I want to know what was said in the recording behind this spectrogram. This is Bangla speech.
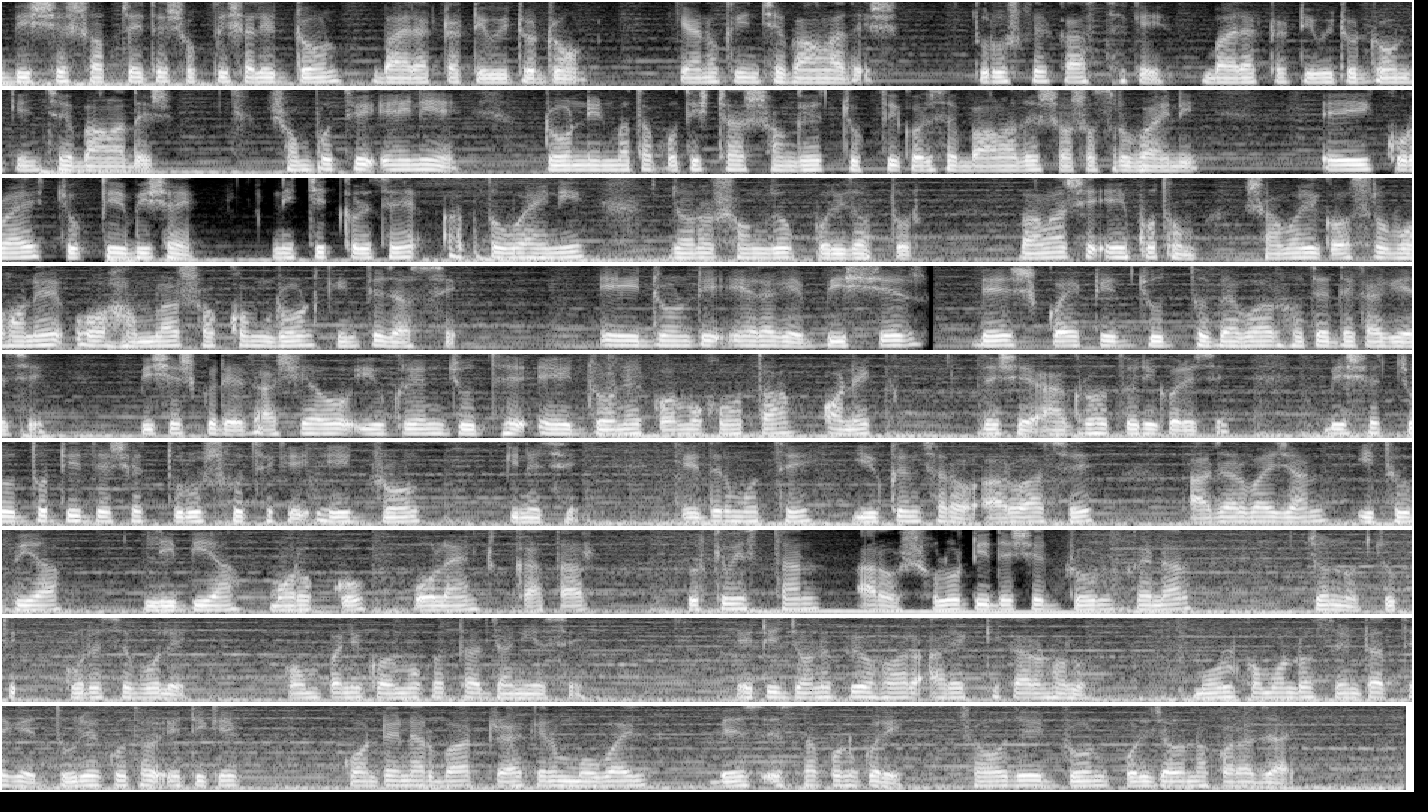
বিশ্বের সবচাইতে শক্তিশালী ড্রোন বাইরাক্টার টিভিটো ড্রোন। কেন কিনছে বাংলাদেশ? তুরস্কের কাছ থেকে বাইরাক্টার টিভিটো ড্রোন কিনছে বাংলাদেশ। সম্প্রতি এই নিয়ে ড্রোন নির্মাতা প্রতিষ্ঠার সঙ্গে চুক্তি করেছে বাংলাদেশ সশস্ত্র বাহিনী। এই ক্রয় চুক্তির বিষয়ে নিশ্চিত করেছে আত্মবাহিনী জনসংযোগ পরিদপ্তর। বাংলাদেশে এই প্রথম সামরিক অস্ত্র বহনে ও হামলার সক্ষম ড্রোন কিনতে যাচ্ছে। এই ড্রোনটি এর আগে বিশ্বের বেশ কয়েকটি যুদ্ধ ব্যবহার হতে দেখা গিয়েছে। বিশেষ করে রাশিয়া ও ইউক্রেন যুদ্ধে এই ড্রোনের কর্মক্ষমতা অনেক দেশে আগ্রহ তৈরি করেছে। বিশ্বের চোদ্দোটি দেশের তুরস্ক থেকে এই ড্রোন কিনেছে। এদের মধ্যে ইউক্রেন ছাড়াও আরও আছে Azerbaijan, Ethiopia, Libya, Morocco, Poland, Qatar, Turkmenistan আরও ষোলোটি দেশের ড্রোন কেনার জন্য চুক্তি করেছে বলে কোম্পানি কর্মকর্তা জানিয়েছে। এটি জনপ্রিয় হওয়ার আরেকটি কারণ হলো, মূল কমান্ডো সেন্টার থেকে দূরে কোথাও এটিকে কন্টেনার বা ট্র্যাকের মোবাইল বেস স্থাপন করে সহজেই ড্রোন পরিচালনা করা যায়।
